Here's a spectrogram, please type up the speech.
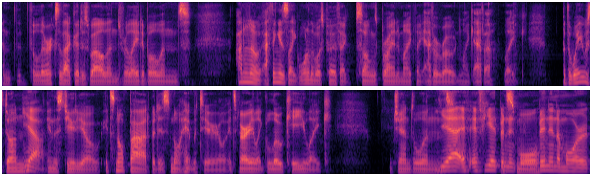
and the, the lyrics are that good as well and relatable and I don't know. I think it's like one of the most perfect songs Brian and Mike like ever wrote, and like ever. Like, but the way it was done, Yeah. in the studio, it's not bad, but it's not hit material. It's very like low key, like gentle and Yeah, if, if he had been small. been in a more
